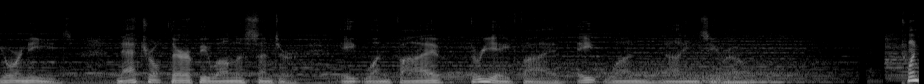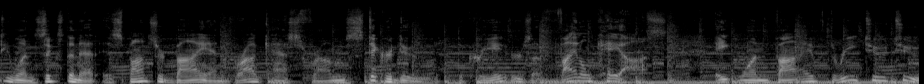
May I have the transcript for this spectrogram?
your needs. Natural Therapy Wellness Center, 815 385 8190. 216 The Net is sponsored by and broadcasts from Sticker Dude, the creators of Final Chaos. 815 322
